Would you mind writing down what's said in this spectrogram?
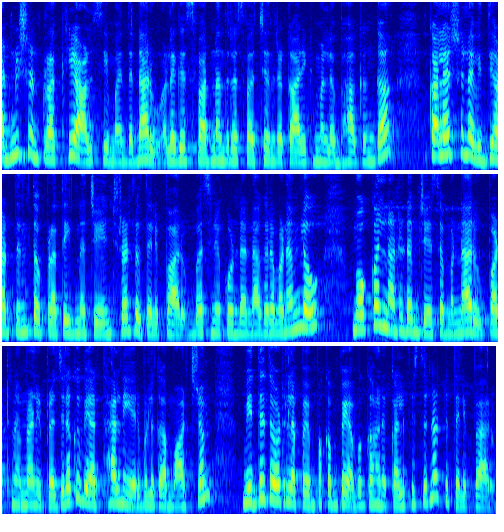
అడ్మిషన్ ప్రక్రియ ఆలస్యమైందన్నారు. అలాగే స్వర్ణంధ్ర స్వచ్ఛంద్ర కార్యక్రమంలో భాగంగా కళాశాల విద్యార్థులతో ప్రతిజ్ఞ చేయించినట్లు తెలిపారు. బసినకొండ నగరవనంలో మొక్కలు నాటడం చేశామన్నారు. పట్టణంలోని ప్రజలకు వ్యర్థాలను ఎరువులుగా మార్చడం మిద్దె తోటల పెంపకంపై అవగాహన కల్పిస్తున్నట్టు తెలిపారు.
